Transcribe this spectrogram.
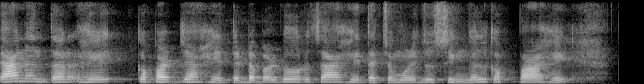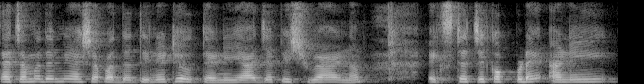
त्यानंतर हे कपाट जे आहे ते डबल डोअरचं आहे. त्याच्यामुळे जो सिंगल कप्पा आहे त्याच्यामध्ये मी अशा पद्धतीने ठेवते आणि या ज्या पिशव्या आहे ना एक्स्ट्राचे कपडे आणि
